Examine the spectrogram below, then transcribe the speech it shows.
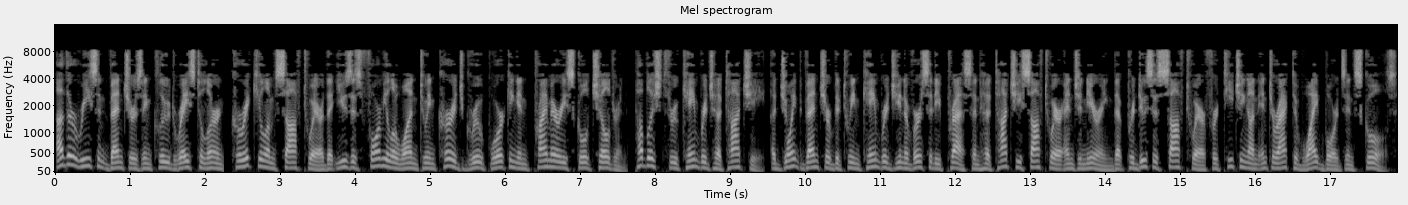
Other recent ventures include Race to Learn, curriculum software that uses Formula One to encourage group working in primary school children, published through Cambridge Hitachi, a joint venture between Cambridge University Press and Hitachi Software Engineering that produces software for teaching on interactive whiteboards in schools.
